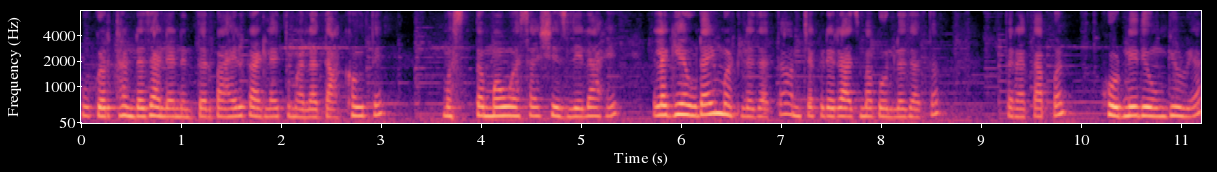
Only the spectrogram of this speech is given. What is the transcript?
कुकर थंड झाल्यानंतर बाहेर काढला आहे तुम्हाला दाखवते. मस्त मऊ असा शिजलेला आहे. याला घेवडाही म्हटलं जातं आमच्याकडे राजमा बोललं जातं. तर आता आपण फोडणी देऊन घेऊया.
